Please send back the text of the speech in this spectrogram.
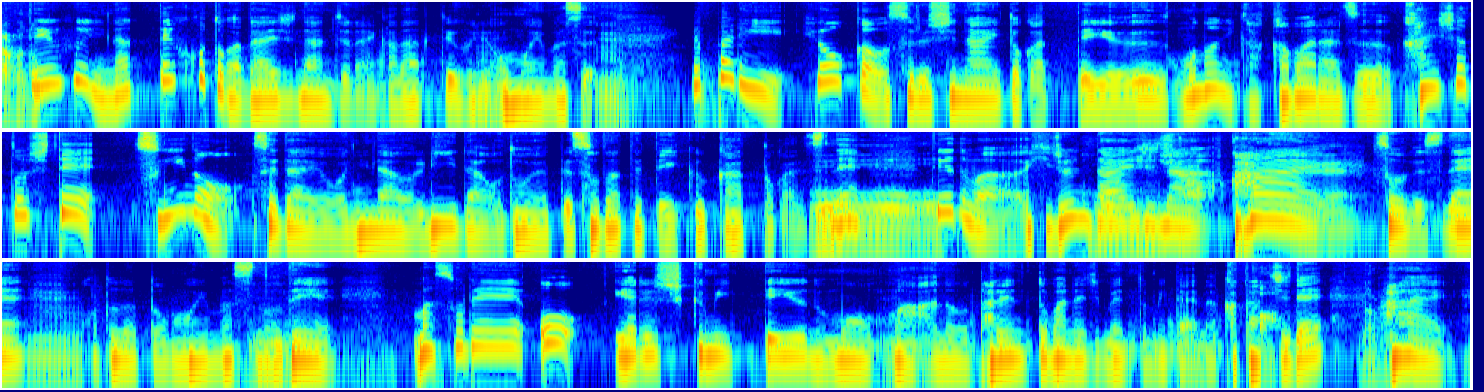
っていうふうになっていくことが大事なんじゃないかなっていうふうに思います。うん。やっぱり評価をするしないとかっていうものに関わらず会社として次の世代を担うリーダーをどうやって育てていくかとかですね。っていうのは非常に大事な、公認者はい、そうですね、うん。ことだと思いますので、まあ、それをやる仕組みっていうのも、まあ、あのタレントマネジメントみたいな形で、はい、うん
